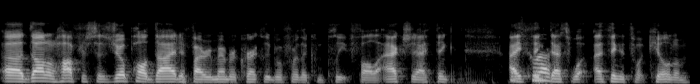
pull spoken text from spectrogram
Uh, Donald Hoffer says JoePa died, if I remember correctly, before the complete fall. Actually, I think I That's think correct. that's what I think it's what killed him.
